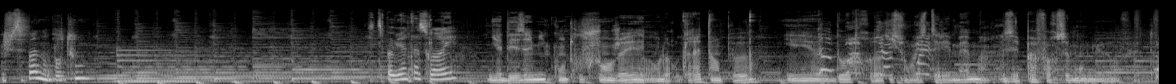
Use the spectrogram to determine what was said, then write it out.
Je sais pas, n'importe où. C'était pas bien ta soirée Il y a des amis qu'on trouve changés, on le regrette un peu, et euh, d'autres qui sont restés les mêmes. C'est pas forcément mieux, en fait.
